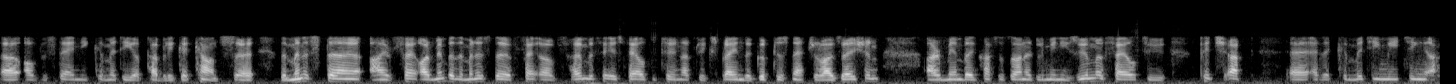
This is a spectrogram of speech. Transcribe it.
uh, of the Standing Committee of Public Accounts. Uh, the minister, I, fa- I, remember the minister of Home Affairs failed to turn up to explain the Gupta's naturalization. I remember Nkosazana Dlamini Zuma failed to pitch up uh, at a committee meeting. I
